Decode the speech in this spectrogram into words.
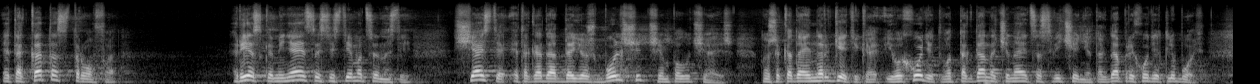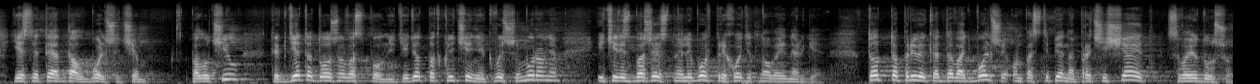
Это катастрофа. Резко меняется система ценностей. Счастье – это когда отдаешь больше, чем получаешь. Потому что когда энергетика и выходит, вот тогда начинается свечение, тогда приходит любовь. Если ты отдал больше, чем получил, ты где-то должен восполнить. Идет подключение к высшим уровням, и через божественную любовь приходит новая энергия. Тот, кто привык отдавать больше, он постепенно прочищает свою душу,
